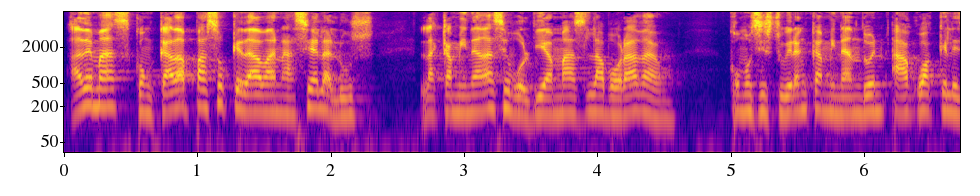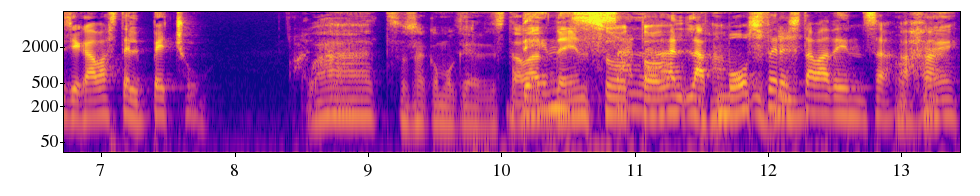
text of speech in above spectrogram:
Además, con cada paso que daban hacia la luz, la caminada se volvía más laborada, como si estuvieran caminando en agua que les llegaba hasta el pecho. What? O sea, como que estaba denso todo. La, atmósfera estaba densa. Ajá.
